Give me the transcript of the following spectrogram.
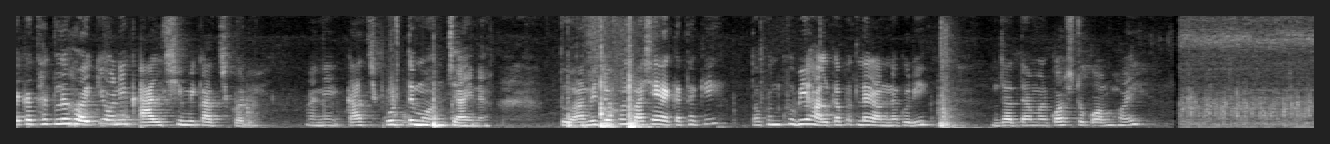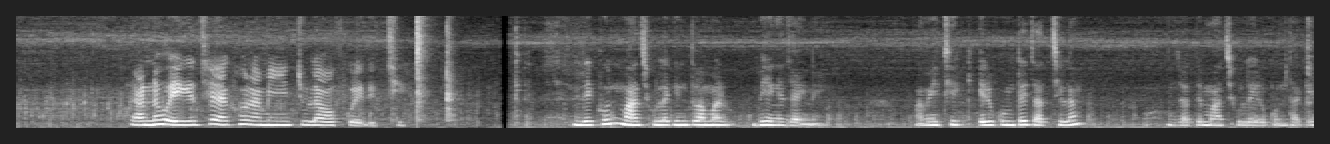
একা থাকলে হয় কি, অনেক আলসেমি কাজ করে। মানে কাজ করতে মন চায় না। তো আমি যখন বাসায় একা থাকি, তখন খুবই হালকা পাতলা রান্না করি, যাতে আমার কষ্ট কম হয়। রান্না হয়ে গেছে, এখন আমি চুলা অফ করে দিচ্ছি। দেখুন, মাছগুলো কিন্তু আমার ভেঙে যায়নি। আমি ঠিক এরকমটাই চাচ্ছিলাম, যাতে মাছগুলো এরকম থাকে।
